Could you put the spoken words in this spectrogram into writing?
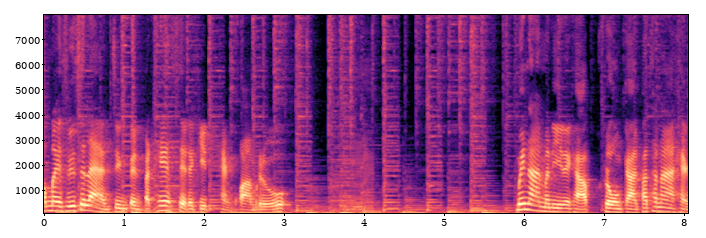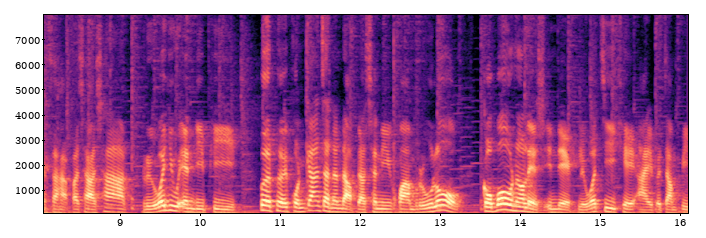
ทำไมสวิตเซอร์แลนด์จึงเป็นประเทศเศรษฐกิจแห่งความรู้ ไม่นานมานี้นะครับ โครงการพัฒนาแห่งสหประชาชาติ หรือว่า UNDP เปิดเผยผลการจัดอันดับดัชนีความรู้โลก Global Knowledge Index หรือว่า GKI ประจำปี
